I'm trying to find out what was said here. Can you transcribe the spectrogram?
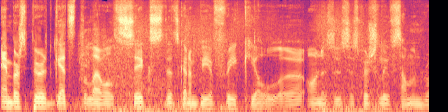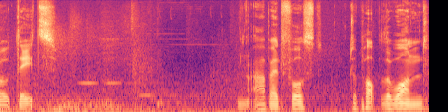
Ember Spirit gets to level 6, that's gonna be a free kill uh, on a Zeus, especially if someone rotates. Abed forced to pop the wand.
